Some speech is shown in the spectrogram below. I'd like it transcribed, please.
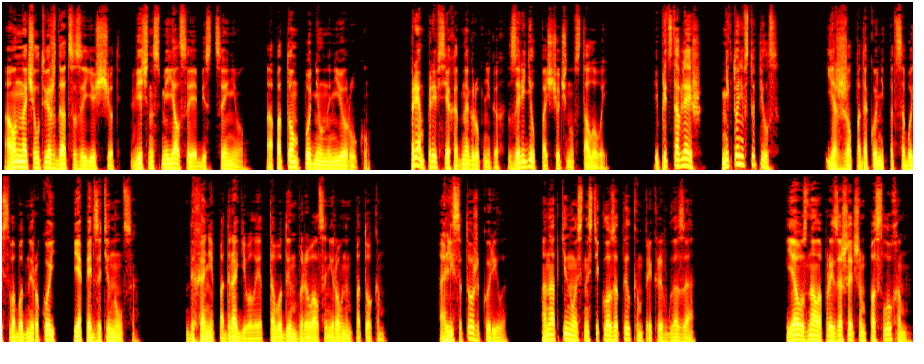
а он начал утверждаться за ее счет, вечно смеялся и обесценивал, а потом поднял на нее руку. Прям при всех одногруппниках, зарядил пощечину в столовой. И представляешь, никто не вступился. Я сжал подоконник под собой свободной рукой и опять затянулся. Дыхание подрагивало, и от того дым вырывался неровным потоком. Алиса тоже курила. Она откинулась на стекло затылком, прикрыв глаза. Я узнал о произошедшем по слухам,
